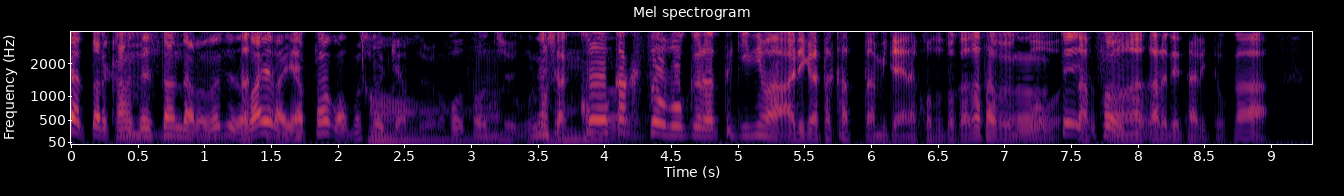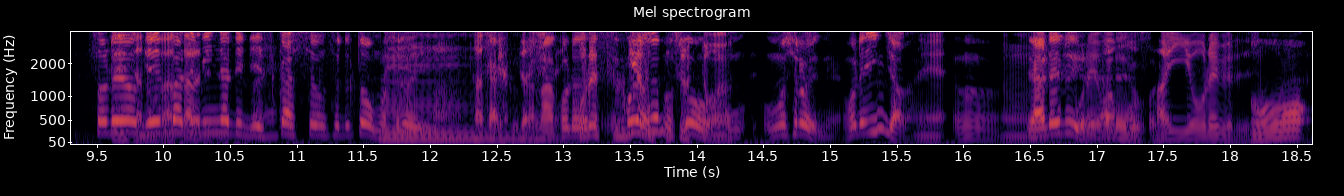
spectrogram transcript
やったら完成したんだろうなっていうのをうんワイワイやった方が面白い気がする、放送中にね。もしくはこう書くと僕ら的にはありがたかったみたいなこととかが多分うんこうでスタッフの中から出たりとか、それを現場でみんなでディスカッションすると面白いうん。企画かな。これこれすげえ面白い面白いね。これいいんじゃない、ね。うん。うん。やれるよ。これはもう採用レベルでしょ。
